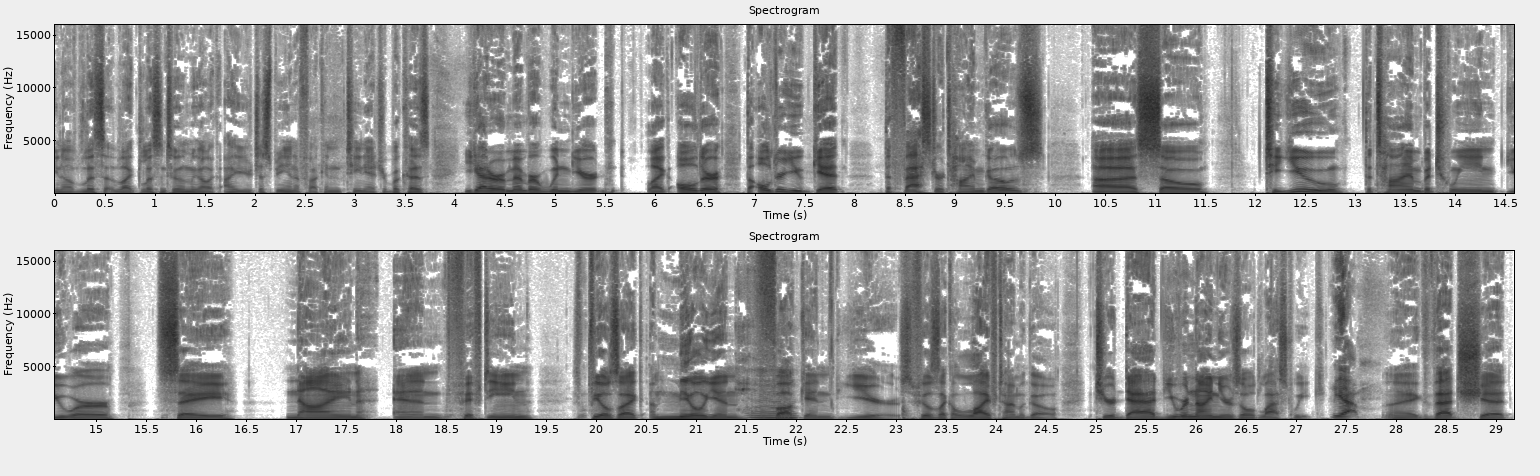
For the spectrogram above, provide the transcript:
you know listen like listen to them and go like, oh, you're just being a fucking teenager because you got to remember when you're like older, the older you get, the faster time goes. Uh, so to you, the time between you were say nine and fifteen feels like a million fucking years. Feels like a lifetime ago. To your dad, you were nine years old last week. yeah, Like that shit.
